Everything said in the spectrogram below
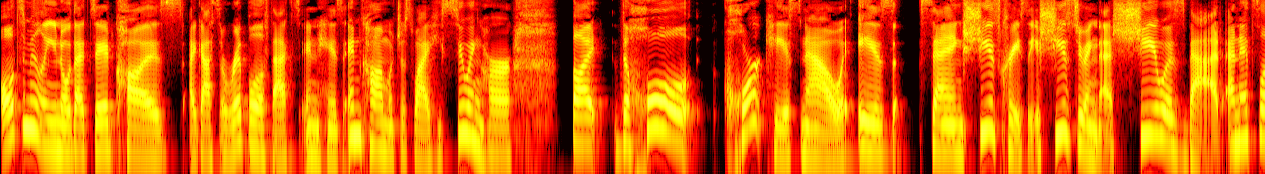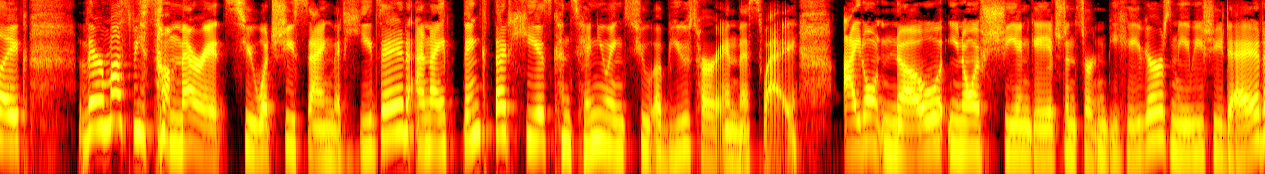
ultimately, you know, that did cause, I guess, a ripple effect in his income, which is why he's suing her. But the whole court case now is saying she's crazy. She's doing this. She was bad. And it's like, there must be some merit to what she's saying that he did. And I think that he is continuing to abuse her in this way. I don't know, you know, if she engaged in certain behaviors. Maybe she did.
